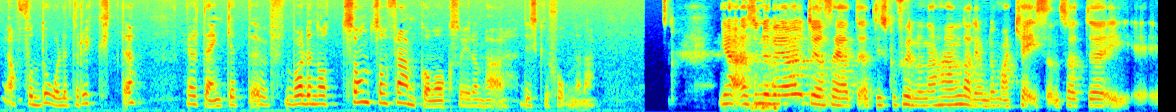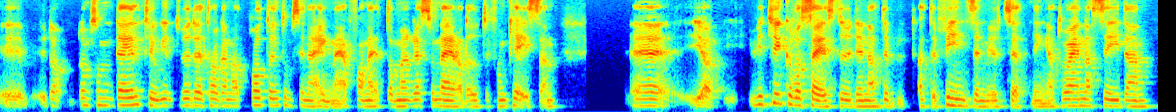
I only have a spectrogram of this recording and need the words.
ja, få dåligt rykte. Helt enkelt. Var det något sånt som framkom också i de här diskussionerna? Ja, alltså nu vill jag återigen säga att, att diskussionerna handlade om de här casen så att eh, eh, de, de, som deltog, intervjudeltagarna, pratade inte om sina egna erfarenheter men resonerade utifrån casen. Eh, ja, vi tycker oss se i studien att det, att det finns en motsättning. Att å ena sidan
